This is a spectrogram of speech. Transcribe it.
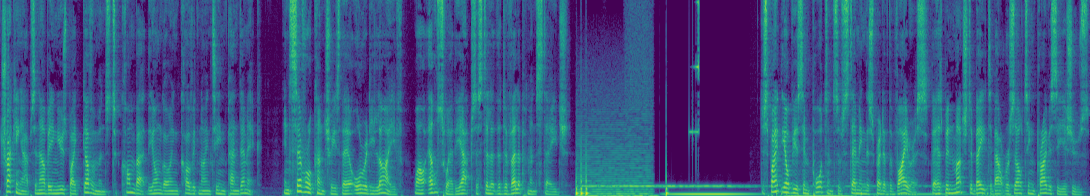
Tracking apps are now being used by governments to combat the ongoing COVID 19 pandemic. In several countries, they are already live, while elsewhere, the apps are still at the development stage. Despite the obvious importance of stemming the spread of the virus, there has been much debate about resulting privacy issues.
